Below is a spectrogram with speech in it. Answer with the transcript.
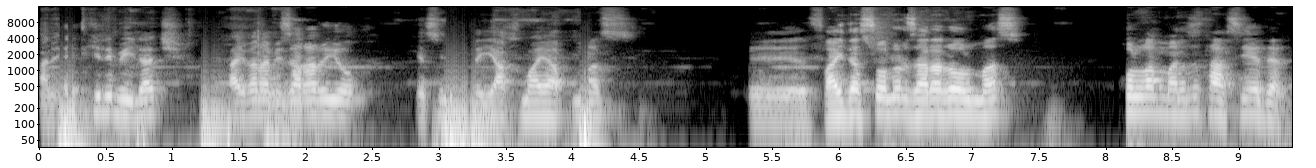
hani etkili bir ilaç. Hayvana bir zararı yok. Kesinlikle yakma yapmaz. e, faydası olur, zararı olmaz. Kullanmanızı tavsiye ederim.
